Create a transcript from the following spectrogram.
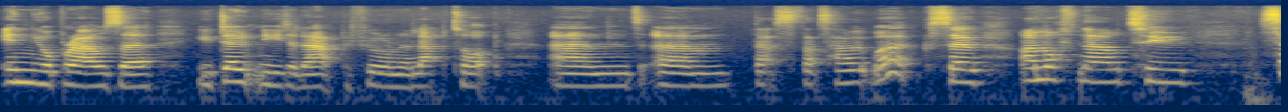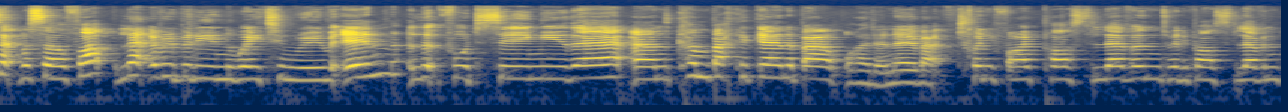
in your browser. You don't need an app if you're on a laptop. And um, that's that's how it works. So i'm off now to set myself up, let everybody in the waiting room in. I look forward to seeing you there and come back again about, I don't know, about 25 past 11, 20 past 11.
